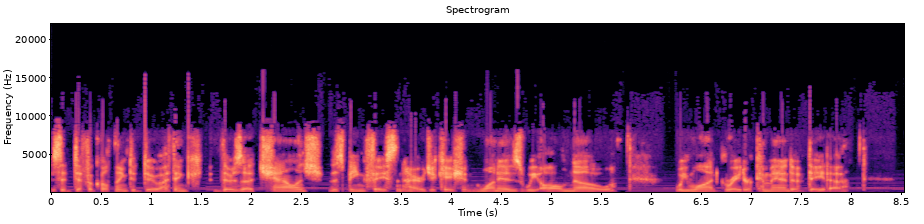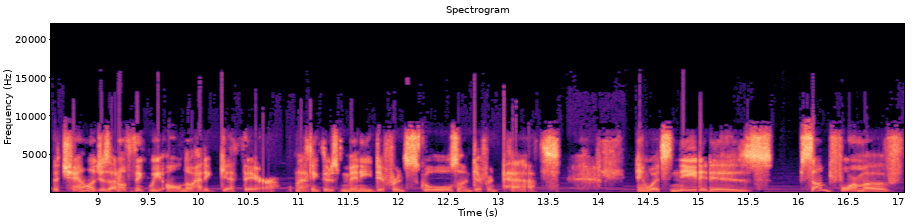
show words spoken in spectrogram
is a difficult thing to do. I think there's a challenge that's being faced in higher education. One is we all know we want greater command of data. The challenge is I don't think we all know how to get there. And I think there's many different schools on different paths. And what's needed is some form of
